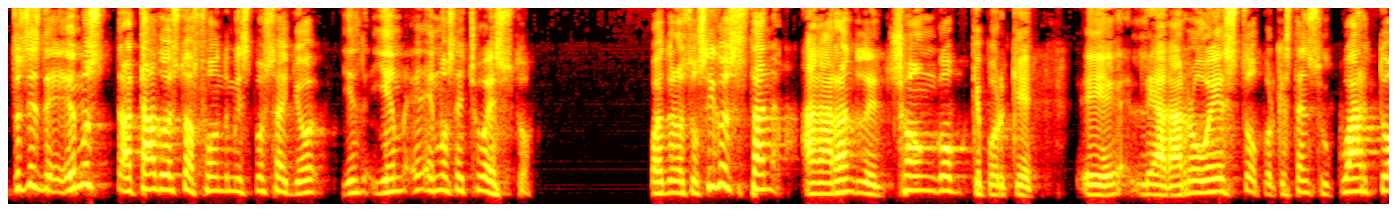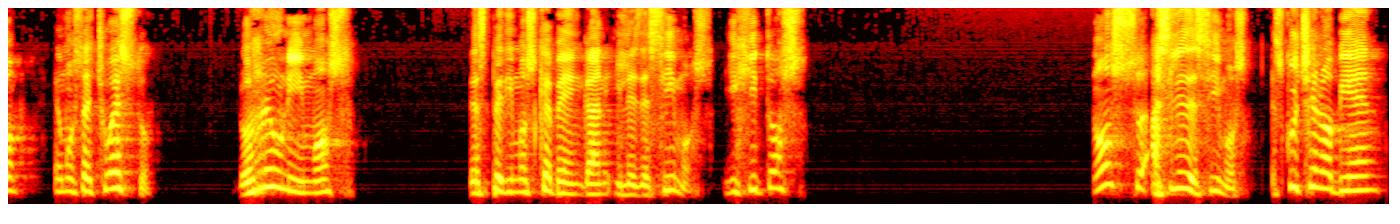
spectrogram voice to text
entonces, hemos tratado esto a fondo, mi esposa y yo, y, hemos hecho esto. Cuando nuestros hijos están agarrando del chongo, que porque eh, le agarró esto, porque está en su cuarto, hemos hecho esto. Los reunimos, les pedimos que vengan y les decimos, hijitos, no, así les decimos, escúchenlo bien,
